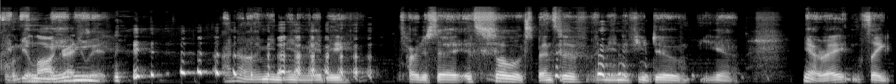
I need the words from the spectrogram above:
I Columbia mean, Law maybe. graduate. I know. I mean, yeah, maybe it's hard to say. It's so expensive. I mean, if you do, yeah, yeah, right. It's like,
